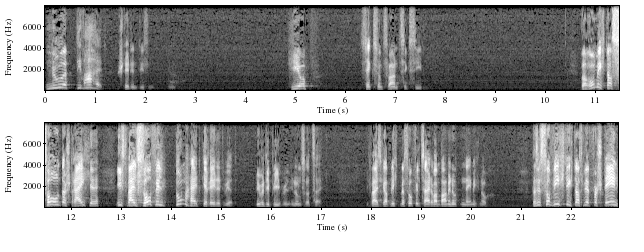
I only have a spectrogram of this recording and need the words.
nur die Wahrheit steht in diesem Buch. Hiob 26, 7. Warum ich das so unterstreiche, ist, weil so viel Dummheit geredet wird über die Bibel in unserer Zeit. Ich weiß, ich habe nicht mehr so viel Zeit, aber ein paar Minuten nehme ich noch. Das ist so wichtig, dass wir verstehen,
